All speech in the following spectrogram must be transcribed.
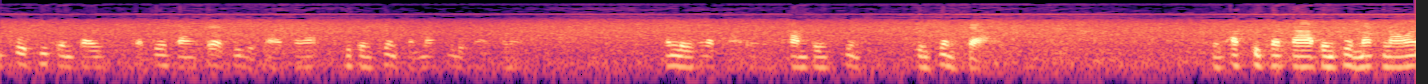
ำพูดที่เป็นไปกับด้วยการแก้ที่ดุอาชระที่เป็นเครื่องสำนักที่ดุอาชระสันเลสกถาทำเป็นเครื่องเป็นเครื่องกล่าวเป็นอัปปิชตาเป็นผู้มักน้อย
